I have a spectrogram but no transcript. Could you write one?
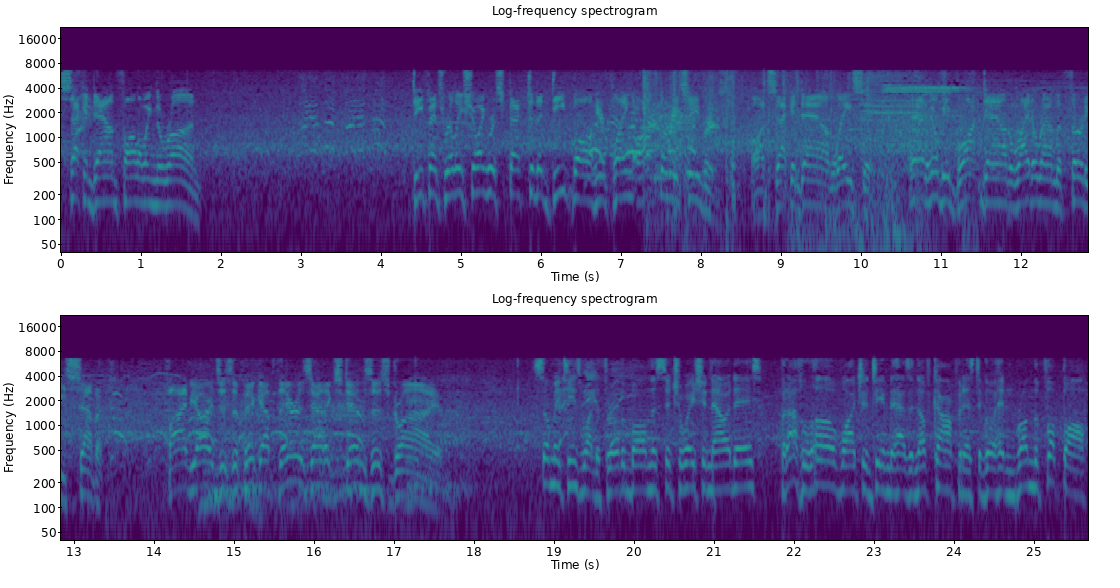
Second down following the run. Defense really showing respect to the deep ball here, playing off the receivers. On second down, Lacy. And he'll be brought down right around the 37. Five yards is the pickup there as that extends this drive. So many teams want to throw the ball in this situation nowadays, but I love watching a team that has enough confidence to go ahead and run the football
